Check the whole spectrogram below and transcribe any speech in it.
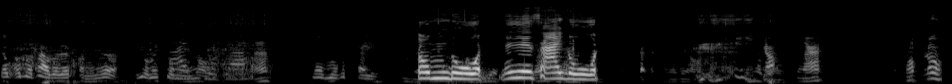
จะเอามาข้าวไปแล้วขันนี้อะที่เอาไม่จมเลยเนาะมองมองก็ไปต้มดูดไม่ใช่ทรายดูดจับนะจับลูก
